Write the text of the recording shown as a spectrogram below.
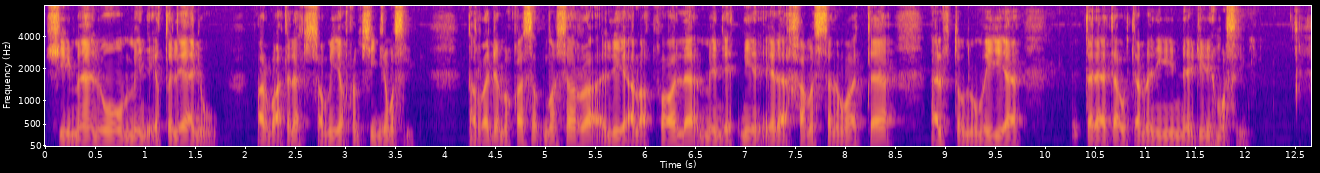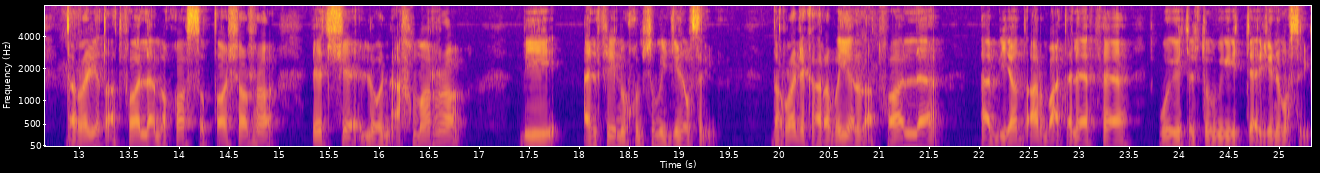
شيمانو من إيطاليانو 4950 جنيه مصري. دراجة مقاس 12 للأطفال من 2 إلى 5 سنوات 1883 جنيه مصري. دراجة أطفال مقاس 16 إتش لون أحمر ب 2500 جنيه مصري دراجة كهربية للأطفال أبيض 4300 جنيه مصري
